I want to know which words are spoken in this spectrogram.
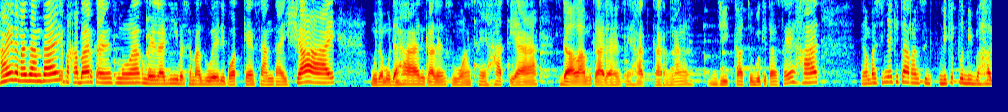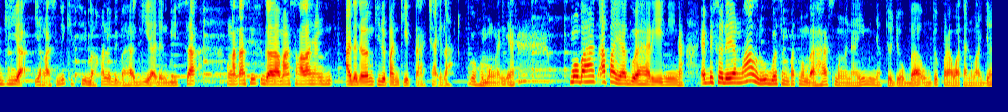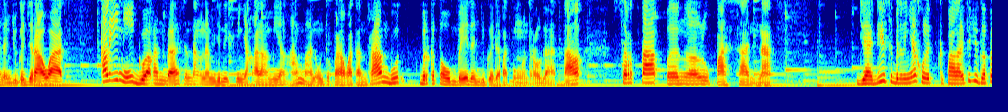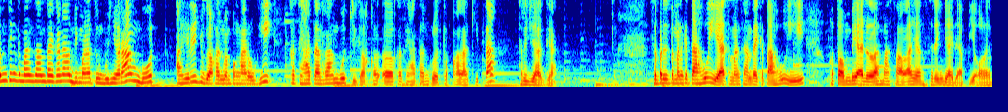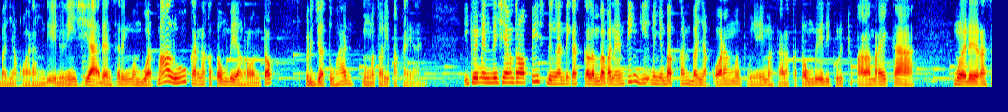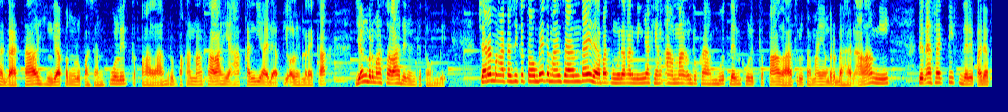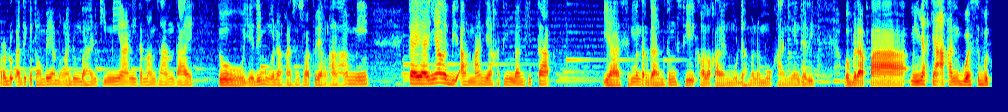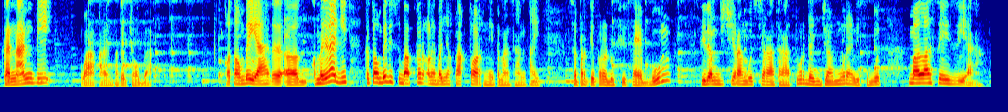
Hai teman santai, apa kabar kalian semua? Kembali lagi bersama gue di podcast Santai Shy. Mudah-mudahan kalian semua sehat ya, dalam keadaan sehat karena jika tubuh kita sehat, yang pastinya kita akan sedikit lebih bahagia. Ya nggak sedikit sih, bahkan lebih bahagia dan bisa mengatasi segala masalah yang ada dalam kehidupan kita. Cailah gue ngomongannya. Mau bahas apa ya gue hari ini? Nah, episode yang lalu gue sempat membahas mengenai minyak jojoba untuk perawatan wajah dan juga jerawat. Kali ini gue akan bahas tentang 6 jenis minyak alami yang aman untuk perawatan rambut, berketombe, dan juga dapat mengontrol gatal, serta pengelupasan. Nah, jadi sebenarnya kulit kepala itu juga penting teman santai karena di mana tumbuhnya rambut akhirnya juga akan mempengaruhi kesehatan rambut jika eh, kesehatan kulit kepala kita terjaga. Seperti teman ketahui ya, teman santai ketahui, ketombe adalah masalah yang sering dihadapi oleh banyak orang di Indonesia dan sering membuat malu karena ketombe yang rontok berjatuhan mengotori pakaian. Iklim Indonesia yang tropis dengan tingkat kelembapan yang tinggi menyebabkan banyak orang mempunyai masalah ketombe di kulit kepala mereka. Mulai dari rasa gatal hingga pengelupasan kulit kepala merupakan masalah yang akan dihadapi oleh mereka yang bermasalah dengan ketombe. Cara mengatasi ketombe teman santai dapat menggunakan minyak yang aman untuk rambut dan kulit kepala, terutama yang berbahan alami dan efektif daripada produk anti ketombe yang mengandung bahan kimia nih teman santai. Tuh, jadi menggunakan sesuatu yang alami kayaknya lebih aman ya ketimbang kita ya sih tergantung sih kalau kalian mudah menemukannya dari beberapa minyak yang akan gue sebutkan nanti. Wah, kalian patut coba. Ketombe ya, uh, kembali lagi, ketombe disebabkan oleh banyak faktor nih teman santai. Seperti produksi sebum, tidak mencuci rambut secara teratur, dan jamur yang disebut malassezia.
